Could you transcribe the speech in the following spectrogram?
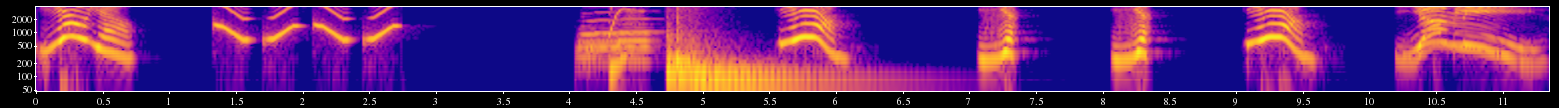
Yo-yo. Yam. Y. Y. Yam. Yummy!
